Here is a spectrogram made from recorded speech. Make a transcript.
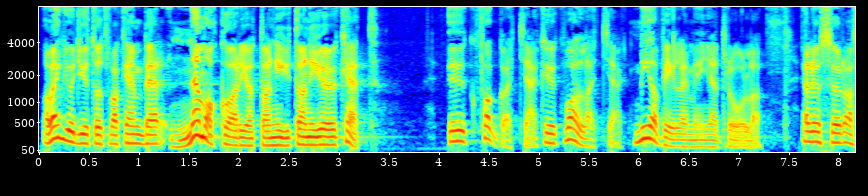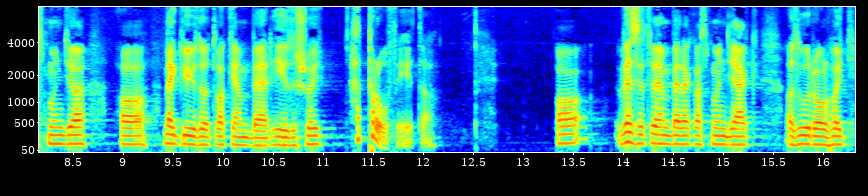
a meggyógyított vakember nem akarja tanítani őket, ők faggatják, ők vallatják. Mi a véleményed róla? Először azt mondja a meggyújtott vakember Jézus, hogy hát proféta. A vezető emberek azt mondják az Úrról, hogy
